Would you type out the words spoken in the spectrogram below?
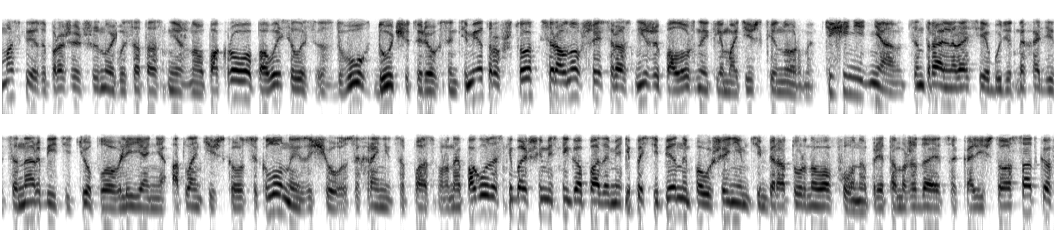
Москве за прошедшую ночь высота снежного покрова повысилась с 2 до 4 сантиметров, что все равно в 6 раз ниже положенной климатической нормы. В течение дня центральная Россия будет находиться на орбите теплого влияния атлантического циклона, из-за чего сохранится пасмурная погода с небольшими снегопадами и постепенным повышением температурного фона. При этом ожидается количество осадков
